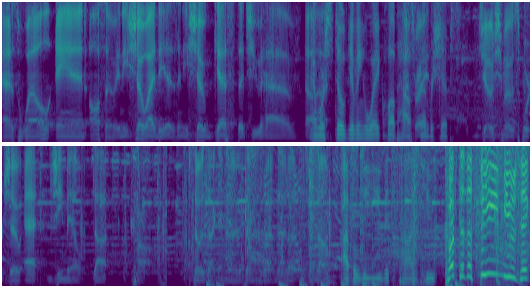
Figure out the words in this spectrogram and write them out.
as well. And also any show ideas, any show guests that you have. Uh, and we're still giving away Clubhouse right. memberships. joeschmosportshow at gmail.com. com. So is that that gonna wrap that up, Mr. Dom? I believe it's time to cut to the theme music.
